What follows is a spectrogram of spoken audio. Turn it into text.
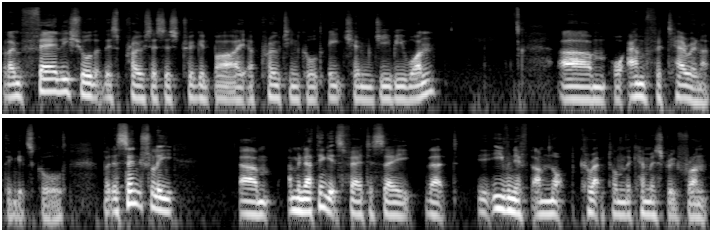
but I'm fairly sure that this process is triggered by a protein called HMGB1, um, or amphoterin, I think it's called. But essentially, um, I mean, I think it's fair to say that even if I'm not correct on the chemistry front,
